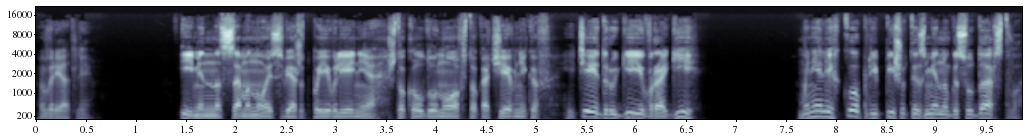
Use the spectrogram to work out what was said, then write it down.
вряд ли. Именно со мной свяжут появление что колдунов, что кочевников, и те, и другие враги. Мне легко припишут измену государству.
